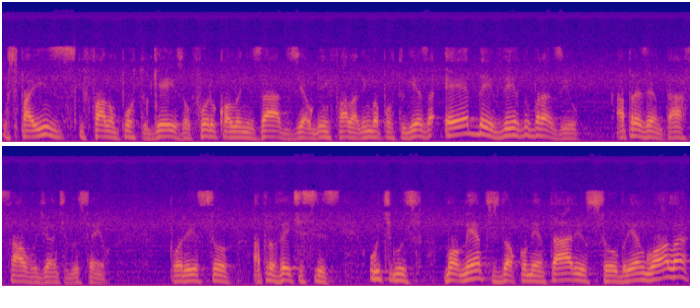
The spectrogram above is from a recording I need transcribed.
os países que falam português ou foram colonizados e alguém fala a língua portuguesa, é dever do Brasil apresentar salvo diante do Senhor. Por isso, aproveite esses últimos momentos do documentário sobre Angola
